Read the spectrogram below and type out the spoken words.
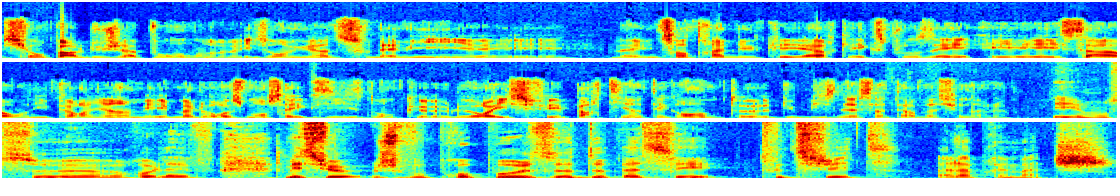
si on parle du Japon, ils ont eu un tsunami et une centrale nucléaire qui a explosé et ça, on n'y peut rien, mais malheureusement, ça existe. Donc euh, le risque fait partie intégrante euh, du business international. Et on se euh, relève. Messieurs, je vous propose de passer tout de suite à l'après-match.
